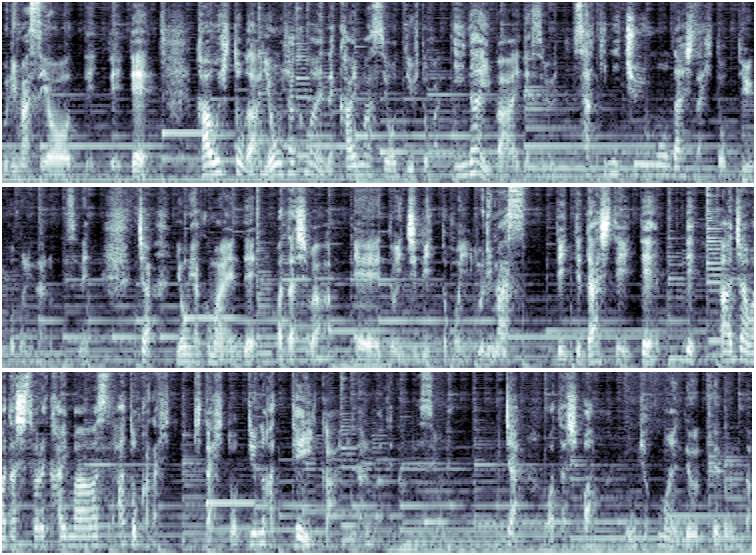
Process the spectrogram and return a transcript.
売りますよって言っていて、買う人が400万円で買いますよっていう人がいない場合ですよね。先に注文を出した人っていうことになるんですね。じゃあ、400万円で私は、えっ、ー、と、1ビットコイン売りますって言って出していて、で、あ、じゃあ私それ買いますって後から来た人っていうのがテイカーになるわけなんですよね。じゃあ、私、あ、400万円で売ってるんだ。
